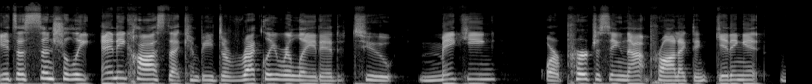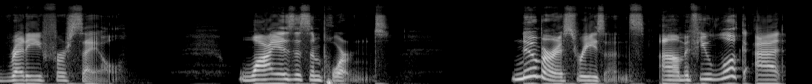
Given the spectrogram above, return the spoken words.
It's essentially any cost that can be directly related to making or purchasing that product and getting it ready for sale. Why is this important? Numerous reasons. Um, if you look at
